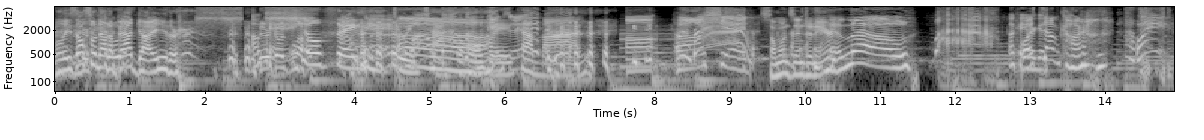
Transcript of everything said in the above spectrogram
Well, he's also not a bad guy either. there goes Okay. love. Chilled saying Okay. doing tasks the whole game. Come on. Oh, oh shit. Someone's engineer? Hello. Okay, we're What's good. up, Carl? Wait!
